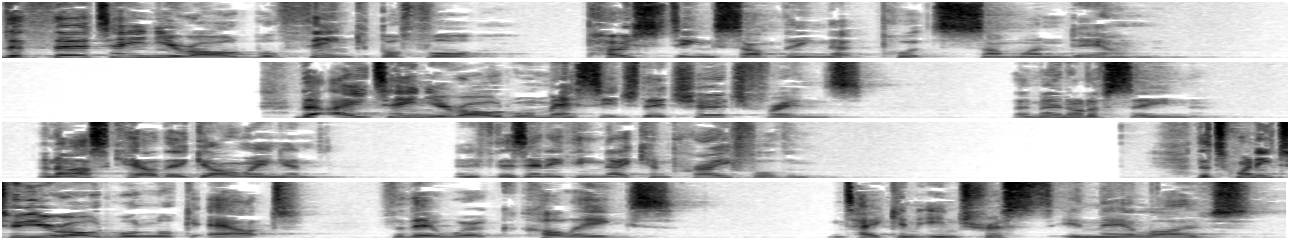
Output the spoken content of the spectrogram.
The 13 year old will think before posting something that puts someone down. The 18 year old will message their church friends they may not have seen and ask how they're going and, and if there's anything they can pray for them. The 22 year old will look out for their work colleagues and take an interest in their lives.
